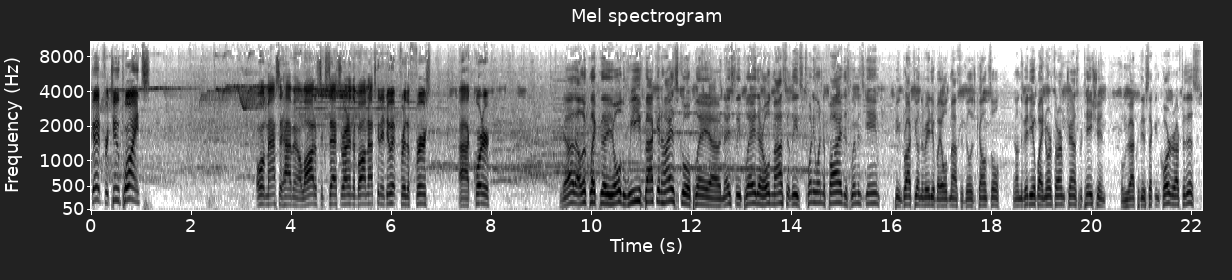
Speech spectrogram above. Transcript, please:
good for two points. Old Massett having a lot of success running the ball, and that's going to do it for the first uh, quarter. Yeah, that looked like the old weave back in high school play. Uh, nicely played there. Old Massett leads 21 to 5. This women's game being brought to you on the radio by Old Massett Village Council and on the video by North Arm Transportation. We'll be back with your second quarter after this.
